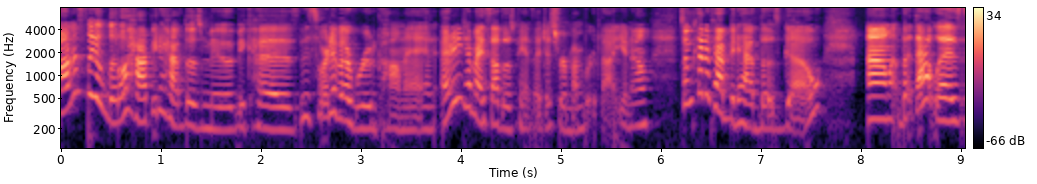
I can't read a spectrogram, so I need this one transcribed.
honestly a little happy to have those move because it was sort of a rude comment. And every time I saw those pants, I just remembered that, you know? So I'm kind of happy to have those go. Um, but that was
